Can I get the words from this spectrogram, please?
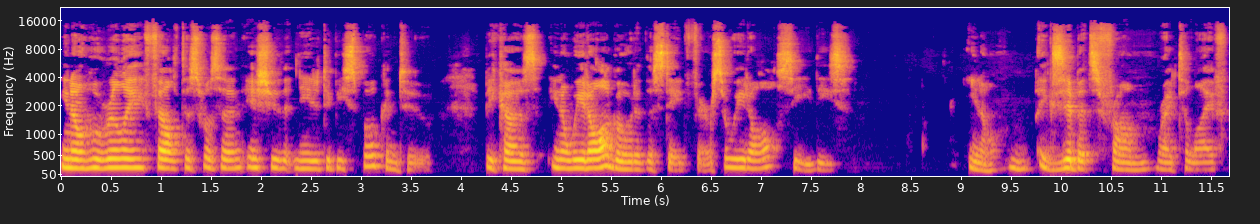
you know, who really felt this was an issue that needed to be spoken to because, you know, we'd all go to the state fair, so we'd all see these, you know, exhibits from Right to Life.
